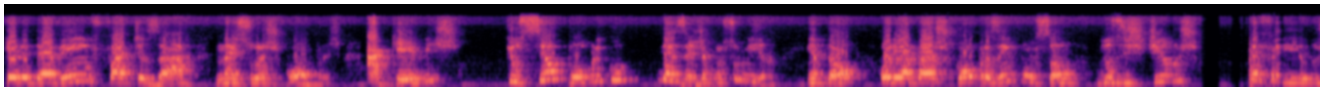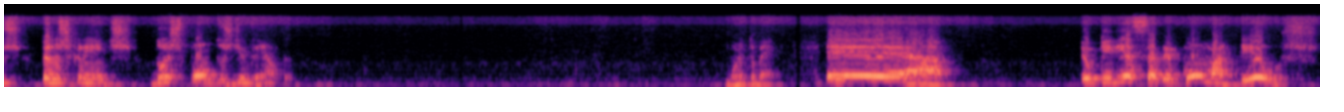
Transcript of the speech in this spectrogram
que ele deve enfatizar nas suas compras? Aqueles que o seu público deseja consumir. Então, orientar as compras em função dos estilos preferidos pelos clientes dos pontos de venda. Muito bem. É, eu queria saber com o Matheus,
